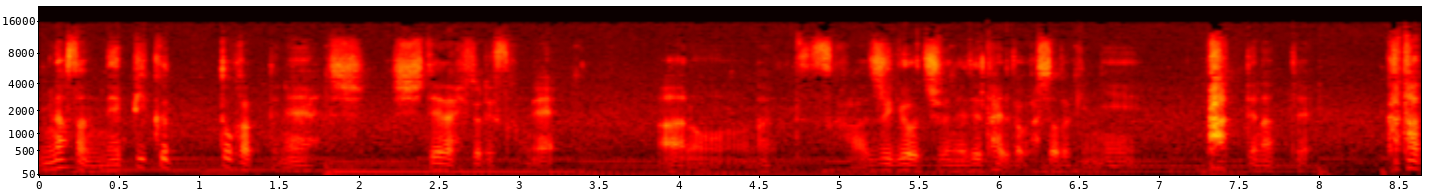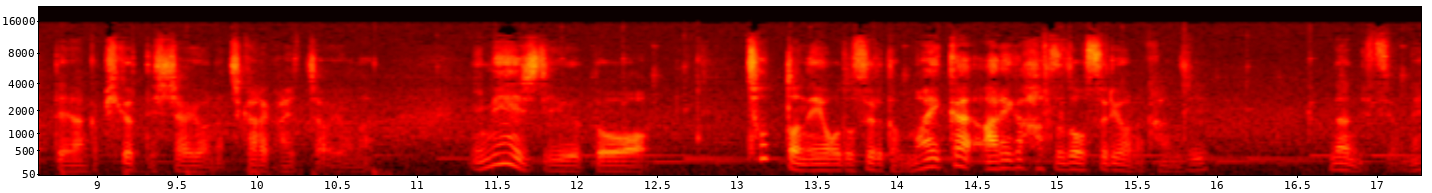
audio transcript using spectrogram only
皆さんネピクとかってねしてた人ですかねあの何ですか授業中寝てたりとかした時にパッてなってカタってなんかピクってしちゃうような力が入っちゃうようなイメージで言うとちょっと寝ようとすると毎回あれが発動するような感じなんですよね。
